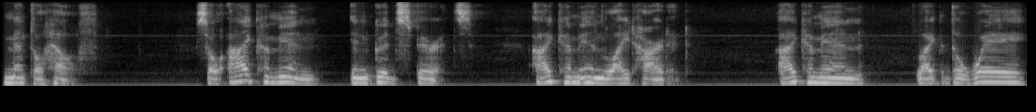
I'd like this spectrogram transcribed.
mental health. So I come in in good spirits. I come in lighthearted. I come in like the way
